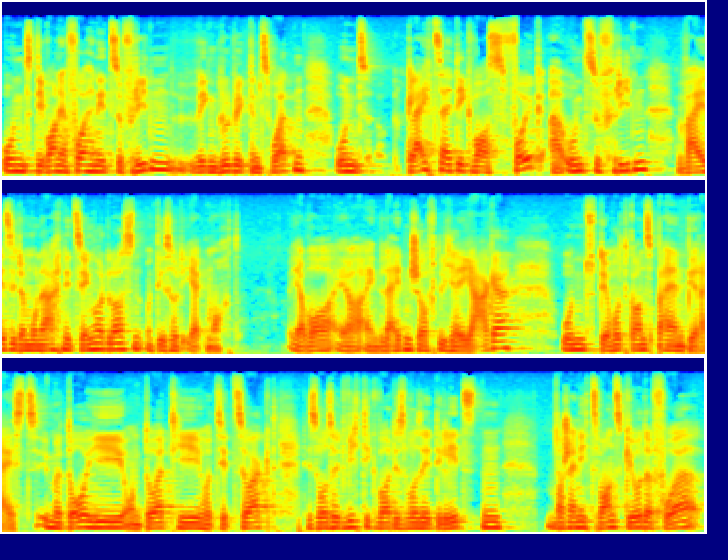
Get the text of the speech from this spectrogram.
und die waren ja vorher nicht zufrieden wegen Ludwig II. Und gleichzeitig war das Volk auch unzufrieden, weil sie der Monarch nicht sehen hat lassen und das hat er gemacht. Er war ja ein leidenschaftlicher Jager und der hat ganz Bayern bereist. Immer da hin und dort hin, hat sich gezeigt. Das, was halt wichtig war, das, was halt die letzten wahrscheinlich 20 Jahre davor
